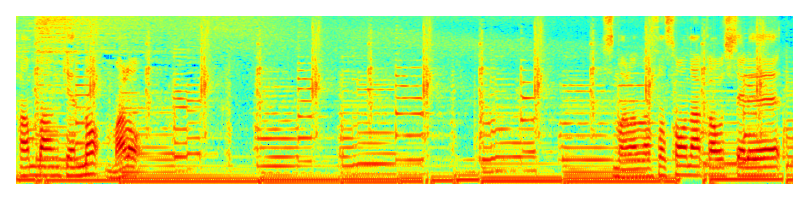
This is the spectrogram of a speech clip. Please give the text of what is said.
看板犬のマロ。つまらなさそうな顔してる。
